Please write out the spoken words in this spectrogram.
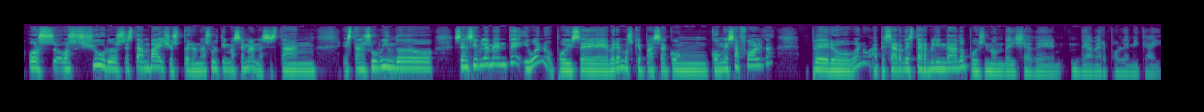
os, os xuros están baixos, pero nas últimas semanas están, están están subindo sensiblemente e bueno, pois eh, veremos que pasa con, con esa folga, pero bueno, a pesar de estar blindado, pois non deixa de, de haber polémica aí.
